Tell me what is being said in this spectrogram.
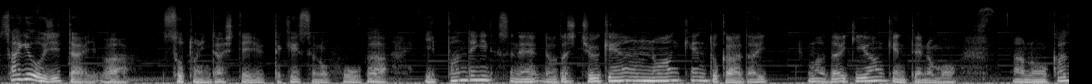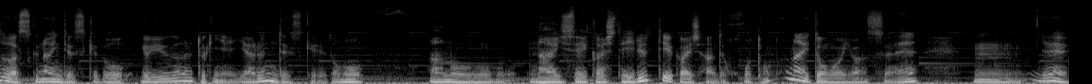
作業自体は外に出しているってケースの方が一般的ですね。で私中堅の案件とか大,、まあ、大企業案件っていうのもあの数は少ないんですけど余裕がある時にやるんですけれどもあの内製化しているっていう会社なんてほとんどないと思いますね。うん、で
